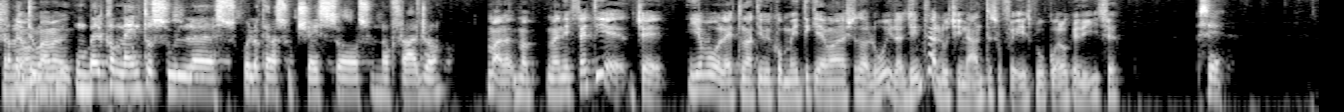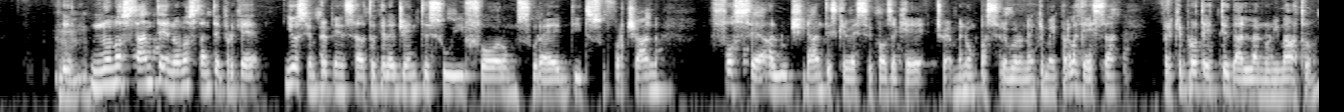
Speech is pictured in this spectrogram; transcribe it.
veramente no, un, un, bel commento sul, su quello che era successo sul naufragio ma, ma, ma in effetti, è, cioè, io avevo letto un attimo i commenti che avevano lasciato a lui. La gente è allucinante su Facebook quello che dice. Sì. Mm. Nonostante, nonostante, perché io ho sempre pensato che la gente sui forum, su Reddit, su 4chan fosse allucinante e scrivesse cose che cioè, a me non passerebbero neanche mai per la testa perché protette dall'anonimato.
